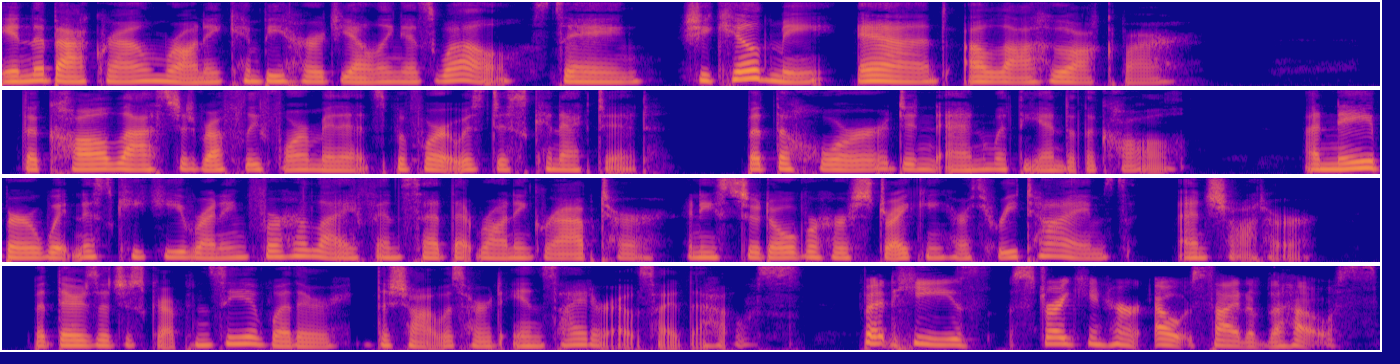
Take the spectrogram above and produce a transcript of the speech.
In the background, Ronnie can be heard yelling as well, saying, She killed me and Allahu Akbar. The call lasted roughly four minutes before it was disconnected, but the horror didn't end with the end of the call. A neighbor witnessed Kiki running for her life and said that Ronnie grabbed her and he stood over her, striking her three times and shot her. But there's a discrepancy of whether the shot was heard inside or outside the house. But he's striking her outside of the house.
